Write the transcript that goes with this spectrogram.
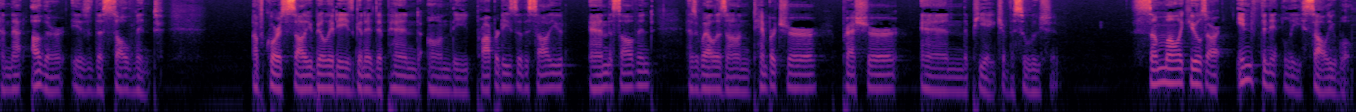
and that other is the solvent. Of course, solubility is going to depend on the properties of the solute and the solvent, as well as on temperature, pressure, and the pH of the solution. Some molecules are infinitely soluble,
